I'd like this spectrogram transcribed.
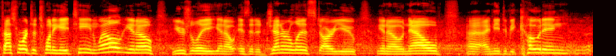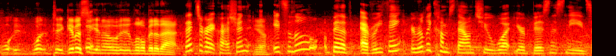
fast forward to 2018, well, you know, usually, you know, is it a generalist? Are you, you know, now uh, I need to be coding? What, what, give us, it, you know, a little bit of that. That's a great question. Yeah. It's a little bit of everything. It really comes down to what your business needs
